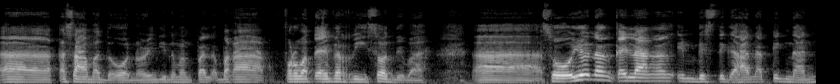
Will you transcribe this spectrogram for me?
ah, kasama doon or hindi naman pala baka for whatever reason, 'di ba? Ah, so 'yun ang kailangang imbestigahan at tignan.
